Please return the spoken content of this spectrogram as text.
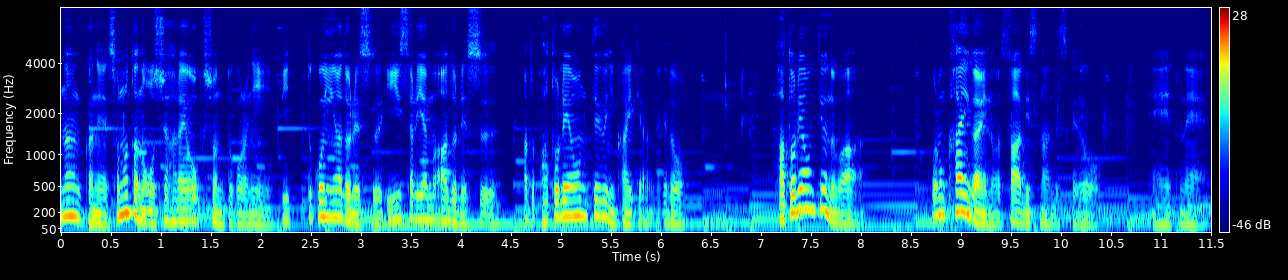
なんかね、その他のお支払いオプションのところに、ビットコインアドレス、イーサリアムアドレス、あとパトレオンっていう風に書いてあるんだけど、パトレオンっていうのは、これも海外のサービスなんですけど、えっ、ー、とね、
